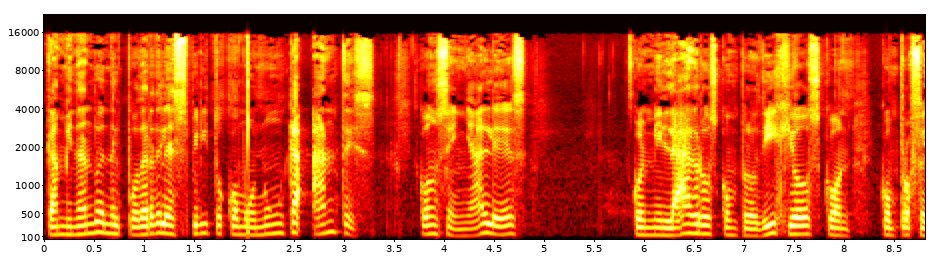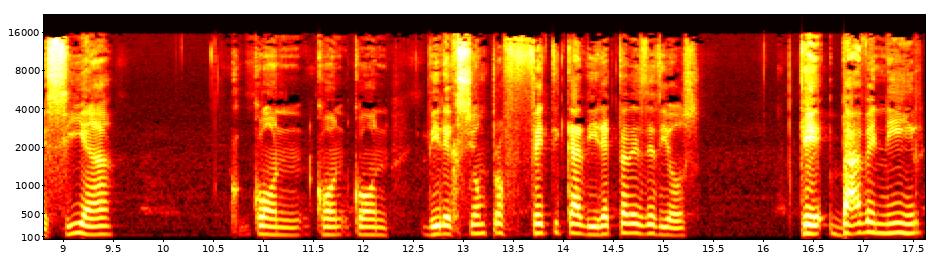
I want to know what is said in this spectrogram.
caminando en el poder del Espíritu como nunca antes, con señales, con milagros, con prodigios, con, con profecía, con, con, con dirección profética directa desde Dios, que va a venir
